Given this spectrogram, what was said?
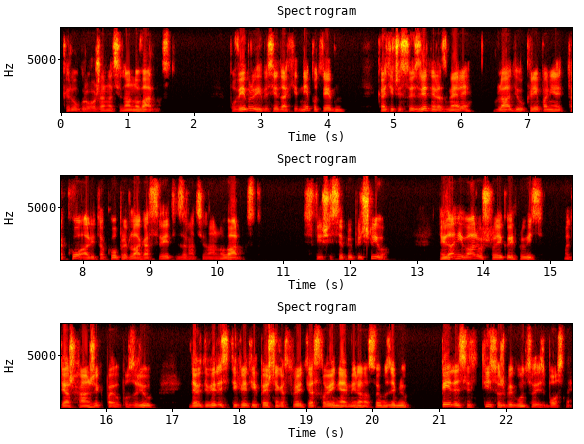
ker ogroža nacionalno varnost. Po Weberovih besedah je nepotreben, kajti če so izredne razmere, vladi ukrepanje tako ali tako predlaga svet za nacionalno varnost. Sliši se prepričljivo. Nekdanji varuh človekovih pravic Matjaš Hanžek pa je upozoril, da je v 90-ih letih prejšnjega stoletja Slovenija imela na svojem ozemlju 50 tisoč beguncev iz Bosne.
